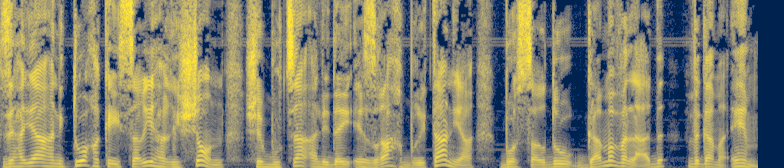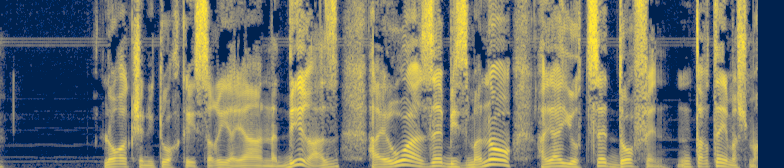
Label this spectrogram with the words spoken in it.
זה היה הניתוח הקיסרי הראשון שבוצע על ידי אזרח בריטניה, בו שרדו גם הוולד וגם האם. לא רק שניתוח קיסרי היה נדיר אז, האירוע הזה בזמנו היה יוצא דופן, תרתי משמע.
